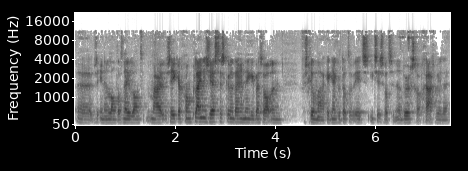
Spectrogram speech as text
Eh, in een land als Nederland. Maar zeker gewoon kleine gestes kunnen daarin denk ik best wel een verschil maken. Ik denk ook dat er iets, iets is wat ze in het burgerschap graag willen.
